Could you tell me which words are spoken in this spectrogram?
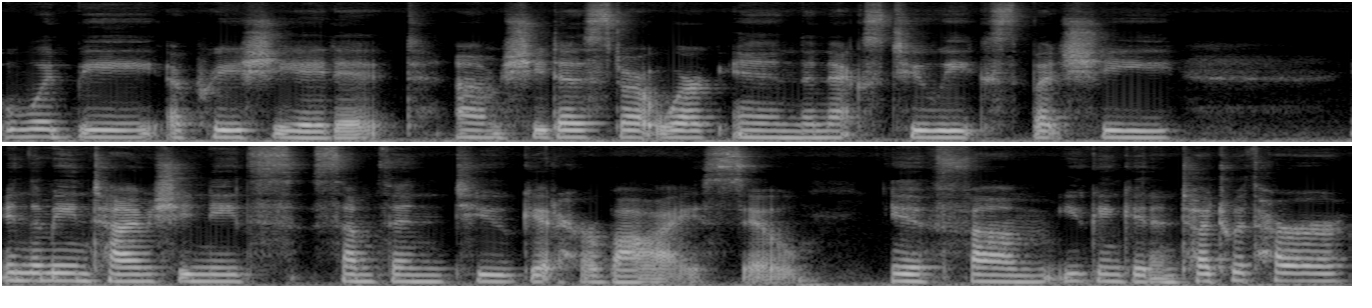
would be appreciated. Um, she does start work in the next two weeks, but she, in the meantime, she needs something to get her by. So if um, you can get in touch with her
